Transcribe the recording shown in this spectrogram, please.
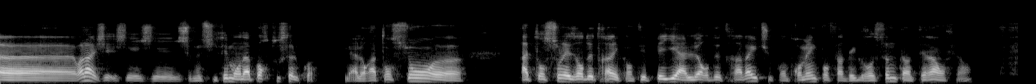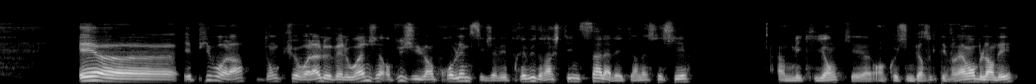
Euh, voilà, je me suis fait mon apport tout seul, quoi. Mais alors attention, attention les heures de travail. Quand tu es payé à l'heure de travail, tu comprends bien que pour faire des grosses sommes, tu as intérêt à en faire. Hein. Et, euh, et, puis voilà, donc euh, voilà, level 1. En plus, j'ai eu un problème, c'est que j'avais prévu de racheter une salle avec un associé, un de mes clients qui est en coaching perso, qui était vraiment blindé.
